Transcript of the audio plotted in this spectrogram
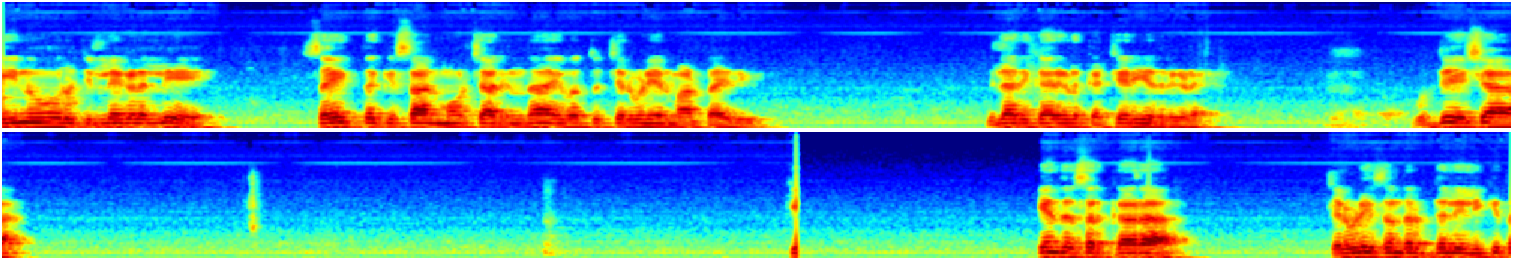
ಐನೂರು ಜಿಲ್ಲೆಗಳಲ್ಲಿ ಸಂಯುಕ್ತ ಕಿಸಾನ್ ಮೋರ್ಚಾದಿಂದ ಇವತ್ತು ಚಳವಳಿಯನ್ನು ಮಾಡ್ತಾ ಇದ್ದೀವಿ. ಜಿಲ್ಲಾಧಿಕಾರಿಗಳ ಕಚೇರಿ ಎದುರುಗಡೆ. ಉದ್ದೇಶ ಕೇಂದ್ರ ಸರ್ಕಾರ ಚಳವಳಿ ಸಂದರ್ಭದಲ್ಲಿ ಲಿಖಿತ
